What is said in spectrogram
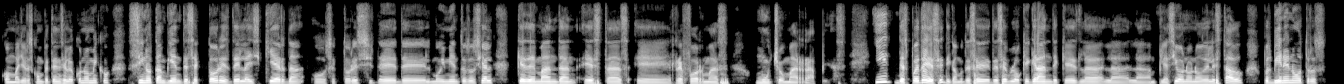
con mayores competencias en lo económico, sino también de sectores de la izquierda o sectores del movimiento social que demandan estas eh, reformas mucho más rápidas. Y después de ese, digamos, de ese, de ese bloque grande que es la, la ampliación o no del Estado, pues vienen otros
